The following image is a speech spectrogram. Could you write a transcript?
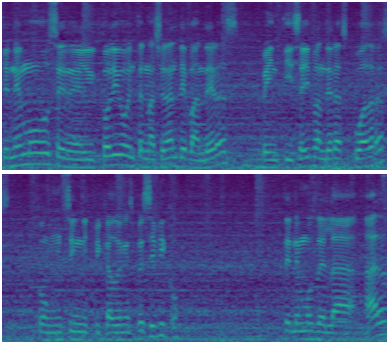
Tenemos en el Código Internacional de Banderas 26 banderas cuadras con un significado en específico. Tenemos de la A,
